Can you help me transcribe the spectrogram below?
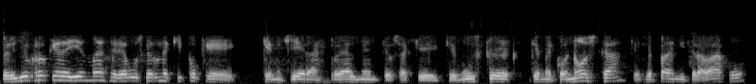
pero yo creo que de ahí en más sería buscar un equipo que, que me quiera realmente, o sea, que, que busque, que me conozca, que sepa de mi trabajo,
